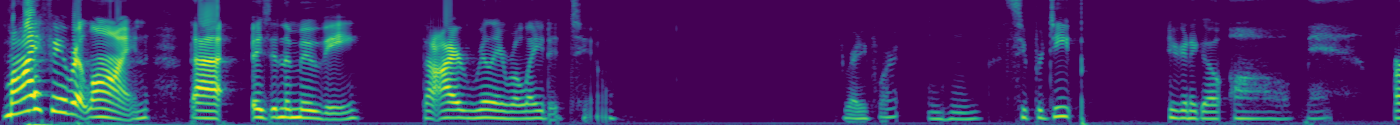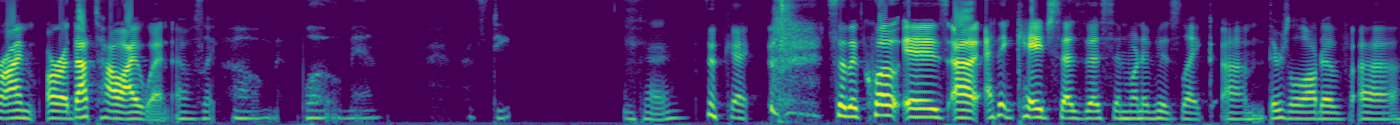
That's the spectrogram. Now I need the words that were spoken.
my favorite line that is in the movie that I really related to. You ready for it? Mm-hmm. It's super deep. You're gonna go, oh man, or I'm, or that's how I went. I was like, oh, ma- whoa, man, that's deep. Okay. Okay, so the quote is, uh, I think Cage says this in one of his like, um, there's a lot of, uh,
